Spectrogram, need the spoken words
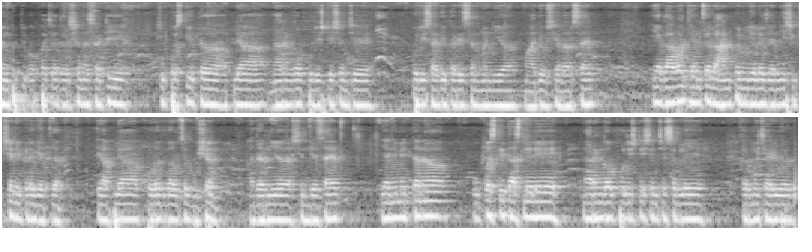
गणपती बाप्पाच्या दर्शनासाठी उपस्थित आपल्या नारायणगाव पोलीस स्टेशनचे पोलीस अधिकारी सन्माननीय महादेव शेलार साहेब. या गावात ज्यांचं लहानपण गेलं ज्यांनी शिक्षण इकडे घेतलं ते आपल्या खोडदगावचं भूषण आदरणीय शिंदे साहेब. या निमित्तानं उपस्थित असलेले नारायणगाव पोलीस स्टेशनचे सगळे कर्मचारी वर्ग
